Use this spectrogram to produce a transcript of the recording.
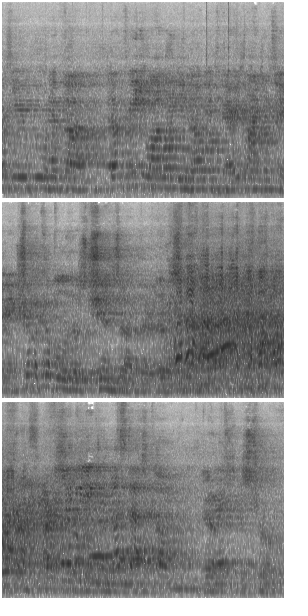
those of you who have uh, done 3D modeling, you know it's very time consuming. Trim a couple of those chins out of there. That'll see. Like eating a mustache comb. Yeah, it's true.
